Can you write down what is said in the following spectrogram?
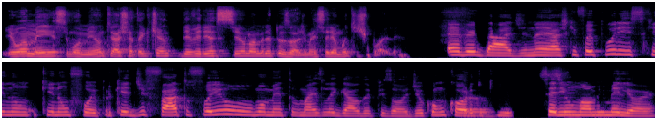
eu amei esse momento e acho até que tinha, deveria ser o nome do episódio, mas seria muito spoiler. É verdade, né? Acho que foi por isso que não, que não foi, porque de fato foi o momento mais legal do episódio. Eu concordo é, que seria sim. um nome melhor.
